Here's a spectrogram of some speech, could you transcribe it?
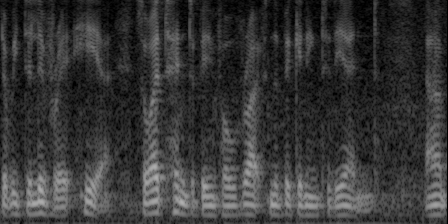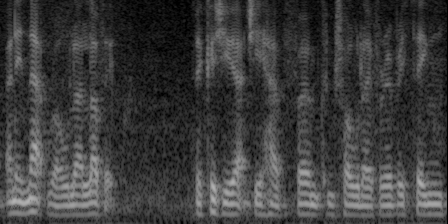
that we deliver it here. So I tend to be involved right from the beginning to the end. Um, and in that role, I love it because you actually have firm control over everything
